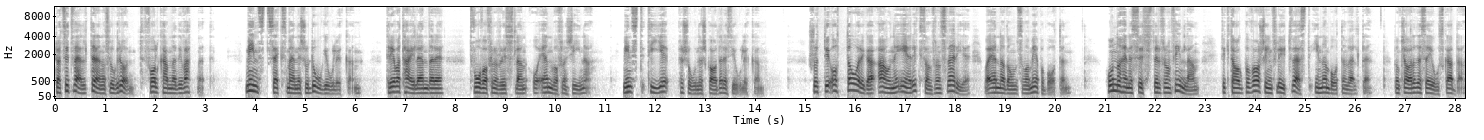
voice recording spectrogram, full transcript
Plötsligt välte den och slog runt. Folk hamnade i vattnet. Minst sex människor dog i olyckan. Tre var thailändare, två var från Ryssland och en var från Kina. Minst tio personer skadades i olyckan. 78-åriga Aune Eriksson från Sverige var en av dem som var med på båten. Hon och hennes syster från Finland fick tag på varsin flytväst innan båten välte. De klarade sig oskadda.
